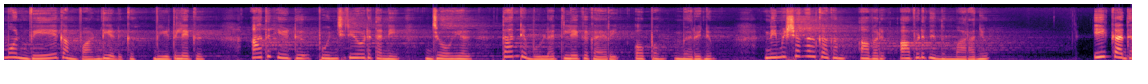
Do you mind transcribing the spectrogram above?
മോൻ വേഗം വണ്ടിയെടുക്ക് വീട്ടിലേക്ക്. അത് കേട്ട് പുഞ്ചിരിയോടെ തന്നെ ജോയൽ തന്റെ ബുള്ളറ്റിലേക്ക് കയറി ഒപ്പം മെറിനും. നിമിഷങ്ങൾക്കകം അവർ അവിടെ നിന്നും മറഞ്ഞു. ഈ കഥ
